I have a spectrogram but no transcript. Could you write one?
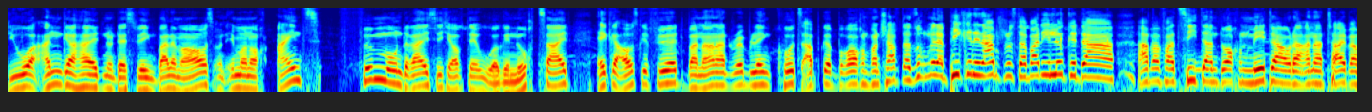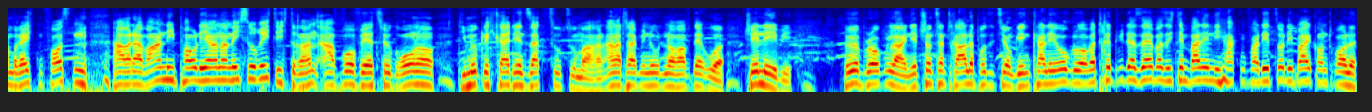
die Uhr angehalten und deswegen Ball im Aus und immer noch eins 35 auf der Uhr. Genug Zeit. Ecke ausgeführt. Banana-Dribbling kurz abgebrochen von Schafter. Sucht mit der Pike den Abschluss. Da war die Lücke da. Aber verzieht dann doch einen Meter oder anderthalb am rechten Pfosten. Aber da waren die Paulianer nicht so richtig dran. Abwurf jetzt für Grono. Die Möglichkeit, den Sack zuzumachen. Anderthalb Minuten noch auf der Uhr. Celebi Höhe Broken Line. Jetzt schon zentrale Position gegen Kaleoglu, aber tritt wieder selber sich den Ball in die Hacken, verliert so die Ballkontrolle.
